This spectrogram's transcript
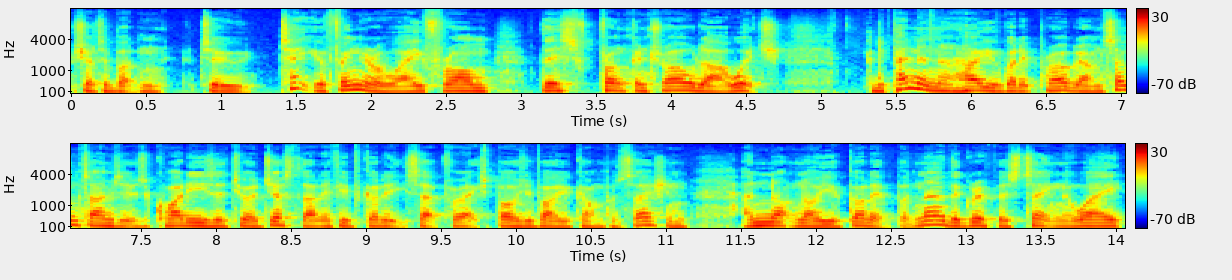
shutter button to take your finger away from this front control dial, which Depending on how you've got it programmed, sometimes it's quite easy to adjust that if you've got it set for exposure value compensation and not know you've got it. But now the grip is taken away,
